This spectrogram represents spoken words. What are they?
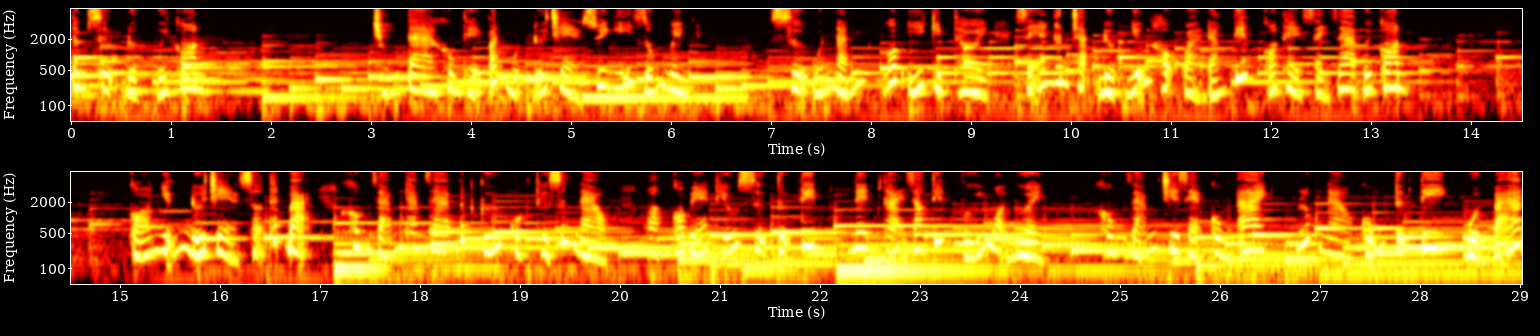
tâm sự được với con. Chúng ta không thể bắt một đứa trẻ suy nghĩ giống mình. Sự uốn nắn, góp ý kịp thời sẽ ngăn chặn được những hậu quả đáng tiếc có thể xảy ra với con có những đứa trẻ sợ thất bại, không dám tham gia bất cứ cuộc thử sức nào hoặc có bé thiếu sự tự tin nên ngại giao tiếp với mọi người. Không dám chia sẻ cùng ai, lúc nào cũng tự ti, buồn bã.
